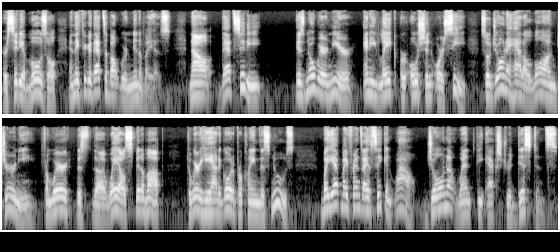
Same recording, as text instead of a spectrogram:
or city of Mosul, and they figure that's about where Nineveh is. Now, that city is nowhere near any lake or ocean or sea. So Jonah had a long journey from where this, the whale spit him up to where he had to go to proclaim this news. But yet, my friends, I was thinking, wow, Jonah went the extra distance.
